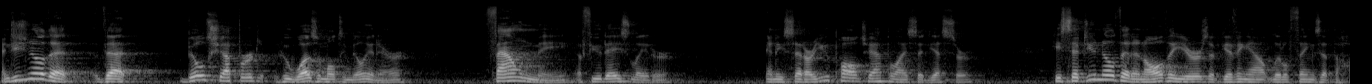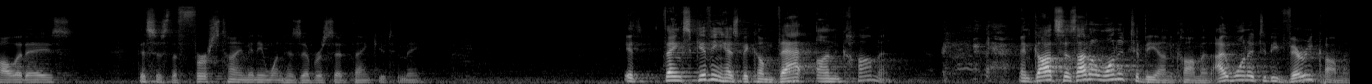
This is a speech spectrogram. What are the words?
And did you know that, that Bill Shepard, who was a multimillionaire, found me a few days later and he said, Are you Paul Chappell? I said, Yes, sir. He said, Do you know that in all the years of giving out little things at the holidays, this is the first time anyone has ever said thank you to me? It, Thanksgiving has become that uncommon. And God says, I don't want it to be uncommon. I want it to be very common.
